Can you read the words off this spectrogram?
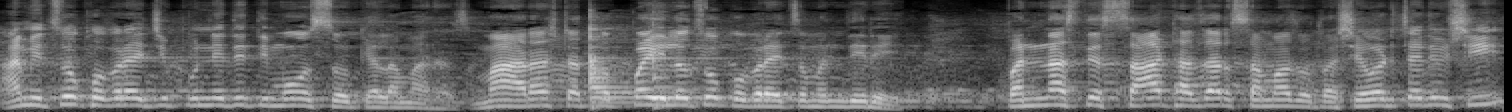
आम्ही चोखोबरायची पुण्यतिथी महोत्सव केला महाराज. महाराष्ट्रातलं पहिलं चोखोबरायचं मंदिर आहे. पन्नास ते साठ हजार समाज होता. शेवटच्या दिवशी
